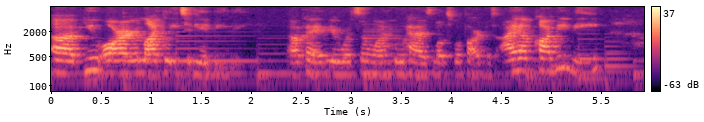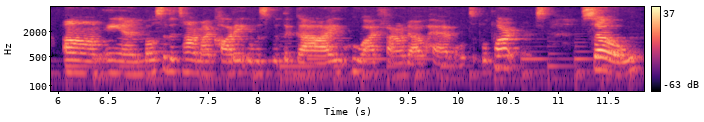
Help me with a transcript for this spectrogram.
uh, you are likely to get BV. Okay, if you're with someone who has multiple partners, I have caught BV, um, and most of the time I caught it, it was with a guy who I found out had multiple partners. So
